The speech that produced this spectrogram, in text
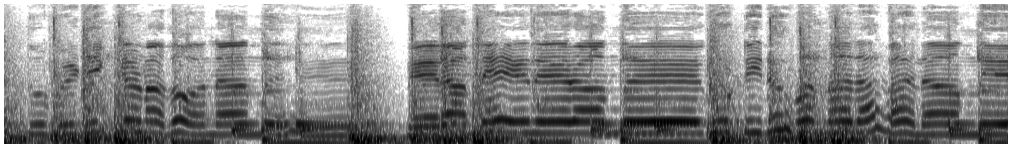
എത്തുപിടിക്കണതോനാന്ന് നേരാന്നേ നേരാന്നേ കൂട്ടിനു വന്നലവനാന്നേ.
